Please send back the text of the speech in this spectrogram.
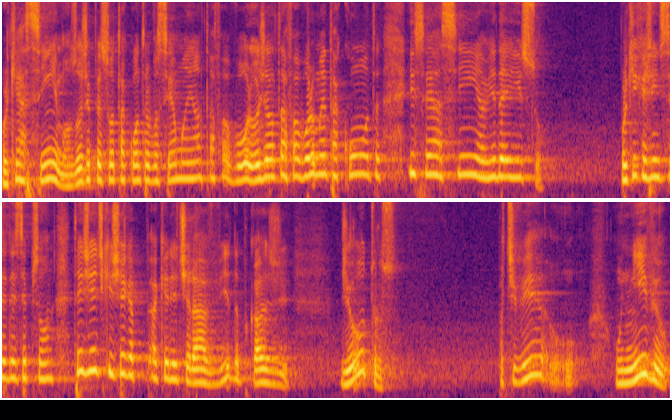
Porque é assim, irmãos, hoje a pessoa está contra você, amanhã ela está a favor. Hoje ela está a favor, amanhã está contra. Isso é assim, a vida é isso. Por que, que a gente se decepciona? Tem gente que chega a querer tirar a vida por causa de, de outros. Para te ver o, o nível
